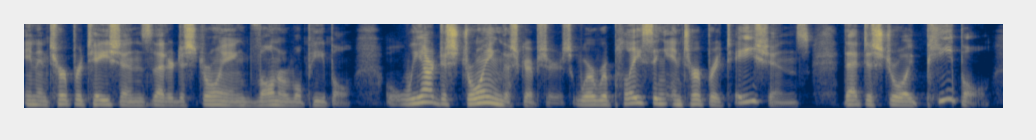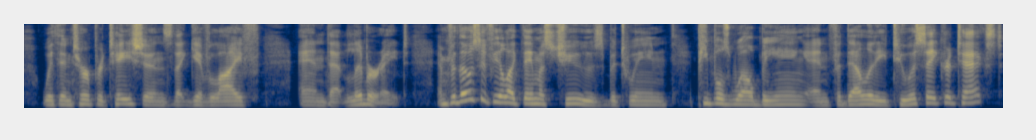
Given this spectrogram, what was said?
in interpretations that are destroying vulnerable people. We aren't destroying the scriptures, we're replacing interpretations that destroy people with interpretations that give life and that liberate. And for those who feel like they must choose between people's well being and fidelity to a sacred text,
